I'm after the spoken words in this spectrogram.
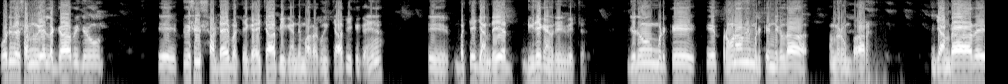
ਉਹਦੇ ਵਿੱਚ ਸਾਨੂੰ ਇਹ ਲੱਗਾ ਵੀ ਜਦੋਂ ਇਹ ਟਿਊਸ਼ਨ ਸਾਡਾ ਇਹ ਬੱਚੇ ਗਏ, ਚਾਹ ਪੀ ਕੇ ਕਹਿੰਦੇ ਮਾਤਾ ਕੋਈ ਚਾਹ ਪੀ ਕੇ ਗਏ ਆ ਤੇ ਬੱਚੇ ਜਾਂਦੇ ਆ ਡੀਦੇ ਕੈਮਰੇ ਦੇ ਵਿੱਚ। ਜਦੋਂ ਮੁੜ ਕੇ ਇਹ ਪ੍ਰਾਹੁਣਾ ਵੀ ਮੁੜ ਕੇ ਨਿਕਲਦਾ ਅੰਦਰੋਂ ਬਾਹਰ ਜਾਂਦਾ ਤੇ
